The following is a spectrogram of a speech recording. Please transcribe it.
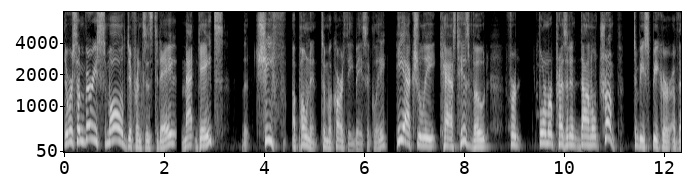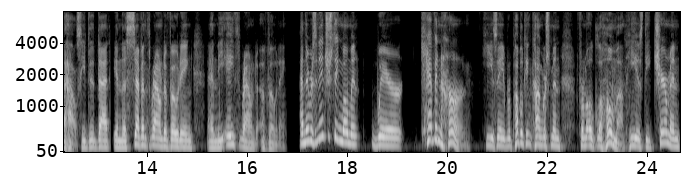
There were some very small differences today. Matt Gaetz, the chief opponent to McCarthy, basically, he actually cast his vote for former President Donald Trump to be Speaker of the House. He did that in the seventh round of voting and the eighth round of voting. And there was an interesting moment where Kevin Hern, He's a Republican congressman from Oklahoma. He is the chairman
